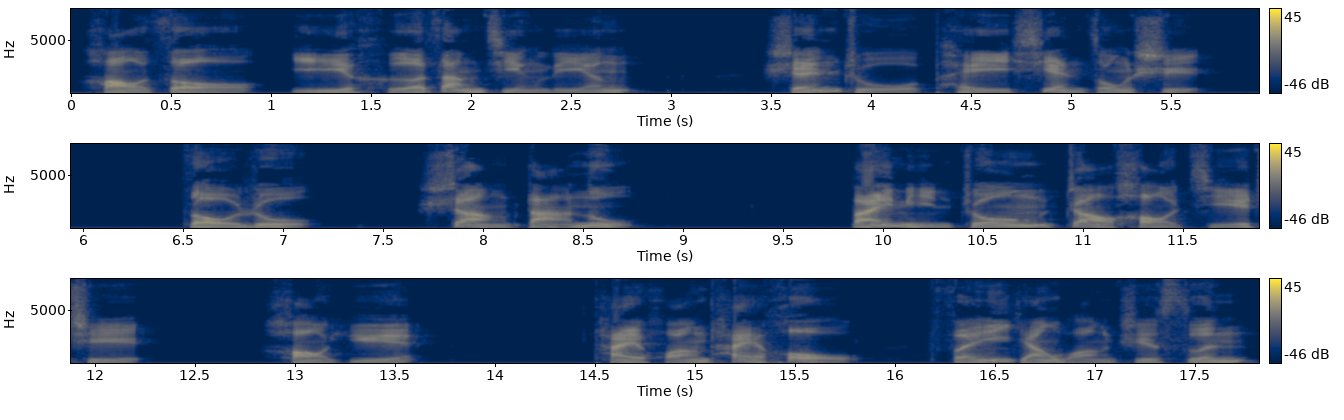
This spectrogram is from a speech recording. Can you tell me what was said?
号奏以合葬景陵，神主配宪宗室，奏入上大怒。白敏中赵浩节之，号曰太皇太后汾阳王之孙，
